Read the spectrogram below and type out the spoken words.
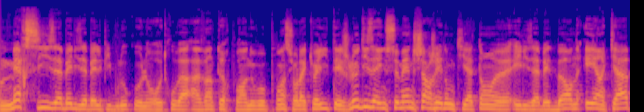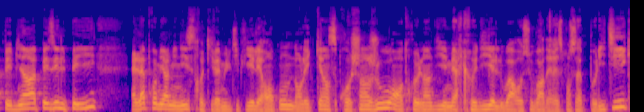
Merci Isabelle, Isabelle Piboulot, que l'on retrouve à 20h pour un nouveau point sur l'actualité. Je le disais, une semaine chargée donc qui attend euh, Elisabeth Borne et un cap, eh bien apaiser le pays. La Première ministre qui va multiplier les rencontres dans les 15 prochains jours. Entre lundi et mercredi, elle doit recevoir des responsables politiques,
